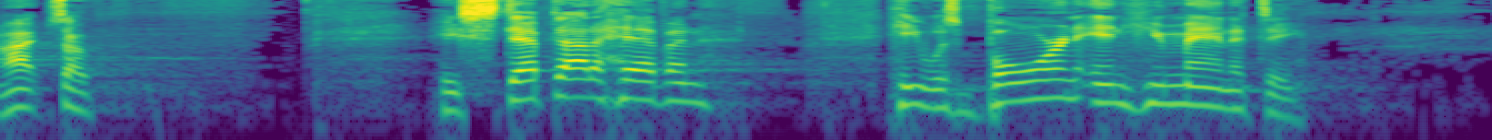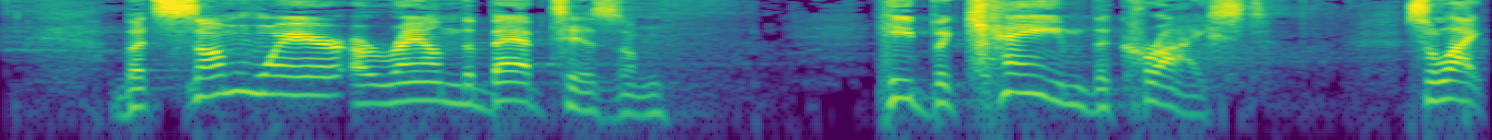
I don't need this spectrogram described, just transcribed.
All right, so he stepped out of heaven, he was born in humanity. But somewhere around the baptism, he became the Christ. So, like,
